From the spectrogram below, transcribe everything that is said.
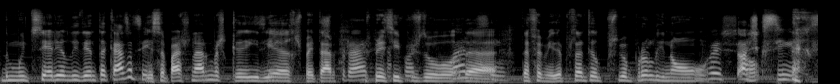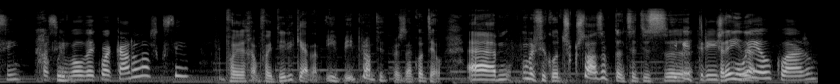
de muito sério ali dentro da casa, podia se apaixonar, mas que iria respeitar Esperar, os princípios do-. Claro da, sim. da família. Portanto, ele percebeu por ali, não. Pois, não- acho que sim, acho que sim. Para se envolver com a Carla, acho que sim. Foi, foi tiro e queda. E, e pronto, e depois aconteceu. Ah, mas ficou desgostosa, portanto sentiu-se Fiquei triste traída. com ele, claro.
